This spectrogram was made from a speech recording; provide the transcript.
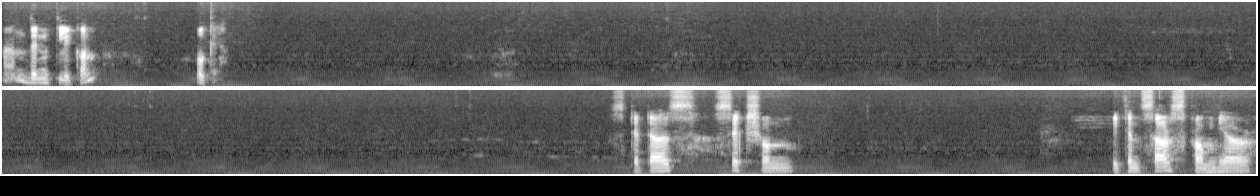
and then click on ok. Status section we can search from here.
